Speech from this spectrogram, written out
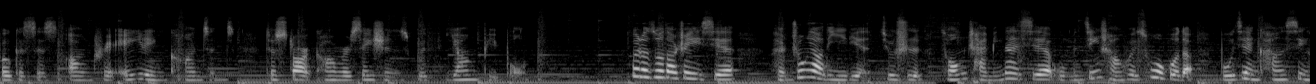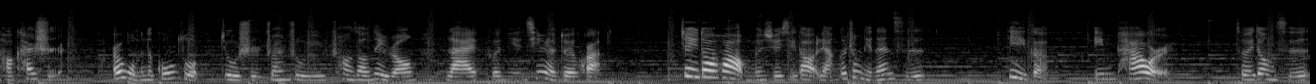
focuses on creating content to start conversations with young people. 为了做到这一些，很重要的一点就是从阐明那些我们经常会错过的不健康信号开始， 而我们的工作就是专注于创造内容来和年轻人对话。这一段话我们学习到两个重点单词，第一个 empower 作为动词，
